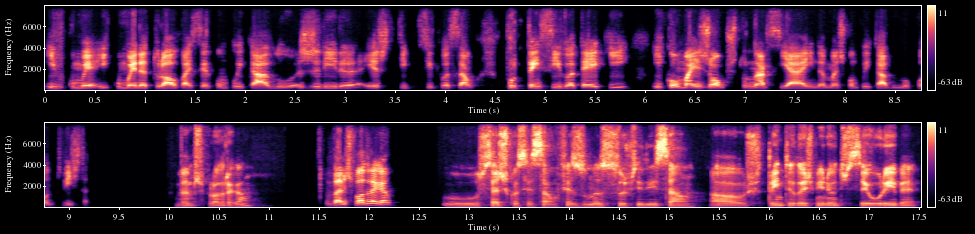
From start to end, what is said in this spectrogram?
e como é, e como é natural vai ser complicado gerir este tipo de situação, porque tem sido até aqui e com mais jogos tornar-se-á ainda mais complicado, do meu ponto de vista. Vamos para o Dragão? Vamos para o Dragão. O Sérgio Conceição fez uma substituição aos 32 minutos, saiu o Uribe,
